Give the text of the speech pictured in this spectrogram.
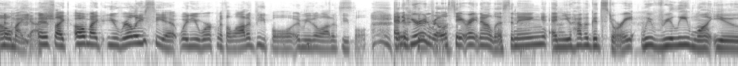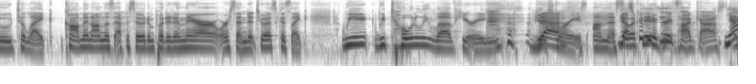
Oh my gosh. And it's like, oh my, you really see it when you work with a lot of people and meet a lot of people. And if you're in real estate right now listening and you have a good story, we really want you to like comment on this episode and put it in there or send it to us because like we we totally love hearing your Yes. stories on this. this if could be a great is- podcast. Yeah, I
